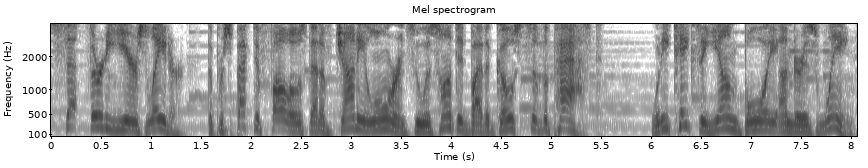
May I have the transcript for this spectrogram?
Set 30 years later, the perspective follows that of Johnny Lawrence who is haunted by the ghosts of the past. When he takes a young boy under his wing,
